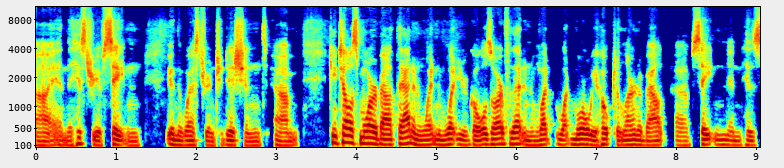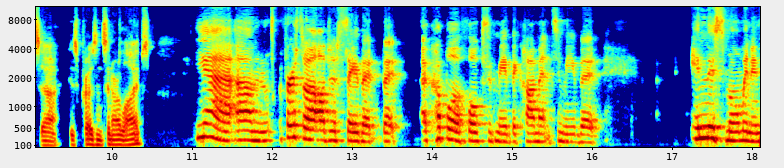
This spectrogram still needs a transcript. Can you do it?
uh, and the history of Satan in the Western tradition. Um, can you tell us more about that and what, and what your goals are for that, and what what more we hope to learn about uh, Satan and his uh, his presence in our lives? Yeah. Um, first of all, I'll just say that that a couple of folks have made the comment to me that in this moment in,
